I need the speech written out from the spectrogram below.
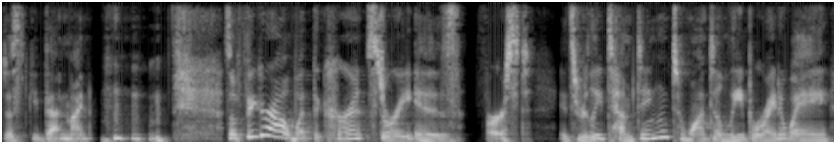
just keep that in mind. so figure out what the current story is first. It's really tempting to want to leap right away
